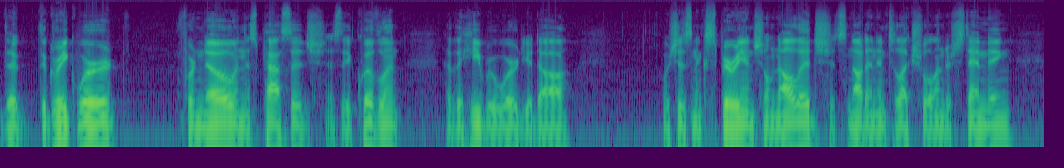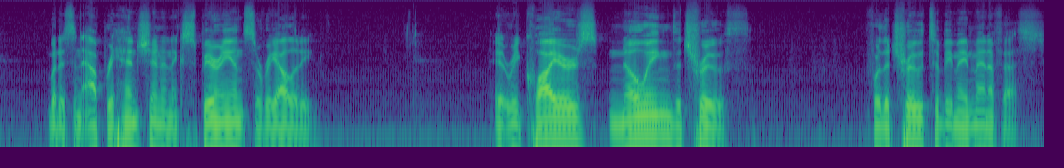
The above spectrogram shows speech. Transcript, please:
The, the Greek word for know in this passage is the equivalent of the Hebrew word yada, which is an experiential knowledge. It's not an intellectual understanding, but it's an apprehension and experience of reality. It requires knowing the truth for the truth to be made manifest.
